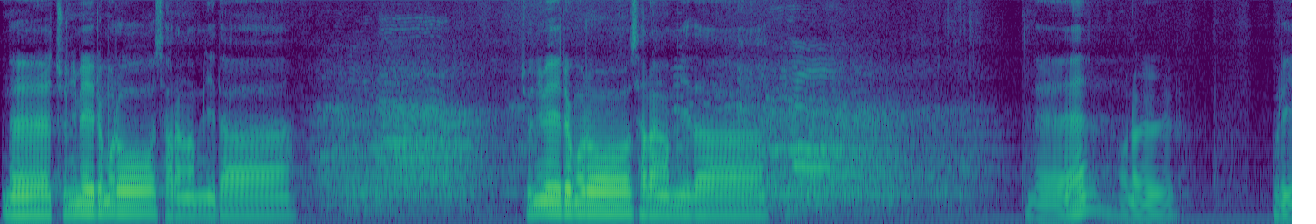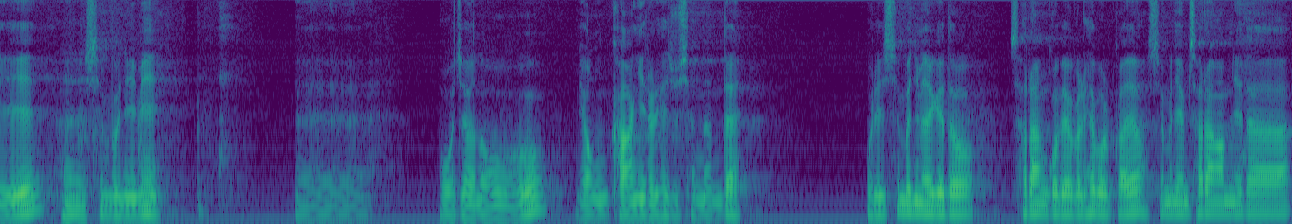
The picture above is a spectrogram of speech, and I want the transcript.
네, 주님의 이름으로 사랑합니다. 주님의 이름으로 사랑합니다. 네, 오늘 우리 신부님이 에, 오전 오후 명 강의를 해주셨는데 우리 신부님에게도 사랑 고백을 해볼까요? 신부님 사랑합니다.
